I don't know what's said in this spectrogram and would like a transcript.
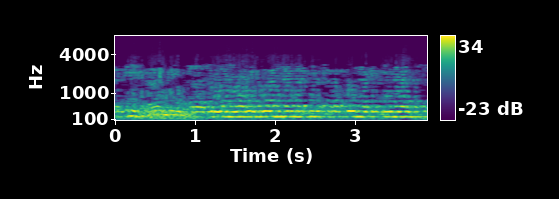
سبيلك صلى الله على الذين سبقونا بالايمان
